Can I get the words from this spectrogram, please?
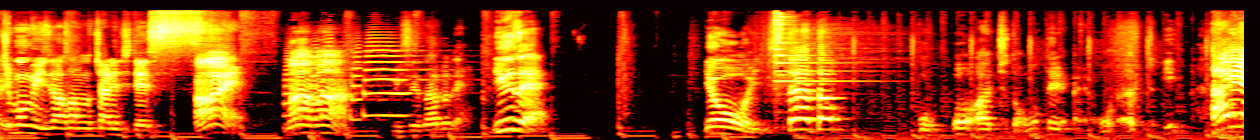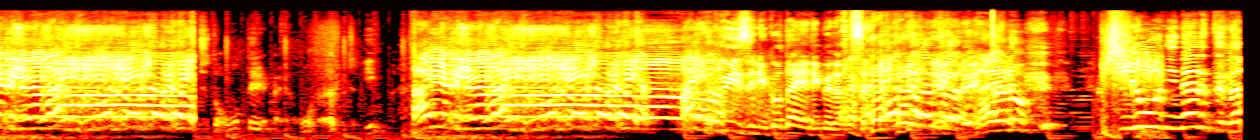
1問目伊沢さんのチャレンジです。はい。まあまあ見せたるでいくぜ。よーいスタートおおあちょっと思ってるおあちょはいはいはいちょっと思ってるおあちょ。はいはいはい。はい。クイズに答えてください。あの仕様に慣れてな。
